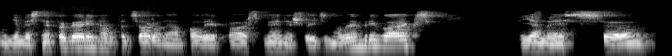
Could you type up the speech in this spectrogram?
Un, ja mēs nepagarinām, tad sarunām paliek pāris mēneši līdz novembrim laiks. Ja mēs, um,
